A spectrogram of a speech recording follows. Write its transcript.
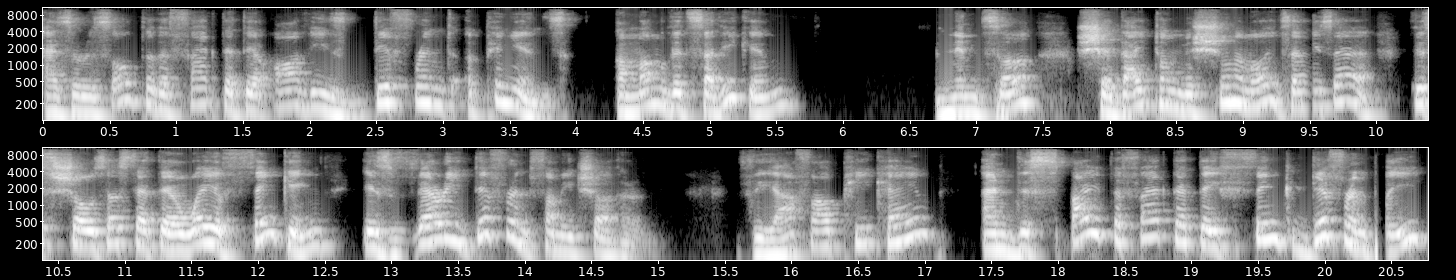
as a result of the fact that there are these different opinions among the tzaddikim, this shows us that their way of thinking is very different from each other. The aphalki came, and despite the fact that they think differently,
